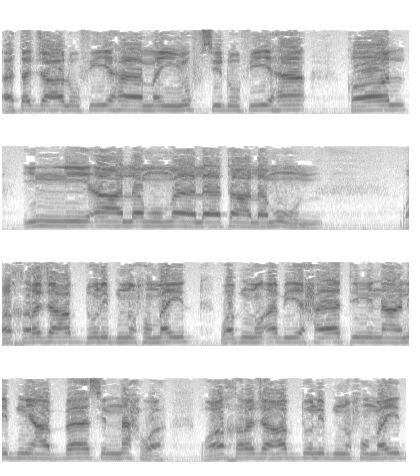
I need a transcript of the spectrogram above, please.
أتجعل فيها من يفسد فيها؟ قال إني أعلم ما لا تعلمون. وأخرج عبد بن حميد وابن أبي حاتم عن ابن عباس نحوه. وأخرج عبد بن حميد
